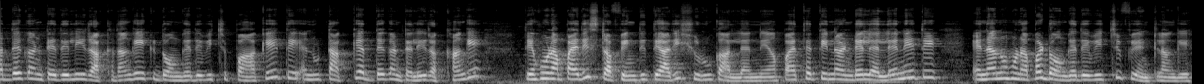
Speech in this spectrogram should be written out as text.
ਅੱਧੇ ਘੰਟੇ ਦੇ ਲਈ ਰੱਖ ਦਾਂਗੇ, ਇੱਕ ਡੋਂਗੇ ਦੇ ਵਿੱਚ ਪਾ ਕੇ ਤੇ ਇਹਨੂੰ ਢੱਕ ਕੇ ਅੱਧੇ ਘੰਟੇ ਲਈ ਰੱਖਾਂਗੇ। ਤੇ ਹੁਣ ਆਪਾਂ ਇਹਦੀ ਸਟਫਿੰਗ ਦੀ ਤਿਆਰੀ ਸ਼ੁਰੂ ਕਰ ਲੈਂਦੇ ਹਾਂ। ਆਪਾਂ ਇੱਥੇ ਤਿੰਨ ਅੰਡੇ ਲੈ ਲਏ ਨੇ ਤੇ ਇਹਨਾਂ ਨੂੰ ਹੁਣ ਆਪਾਂ ਡੋਂਗੇ ਦੇ ਵਿੱਚ ਫੇਂਟ ਲਾਂਗੇ।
